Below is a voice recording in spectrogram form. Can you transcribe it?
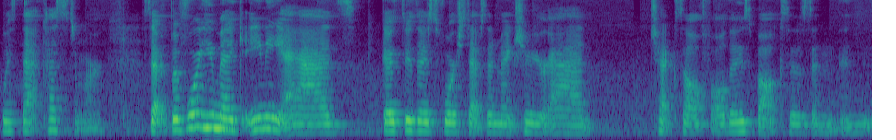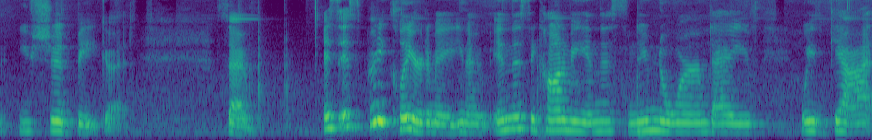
with that customer. So before you make any ads, go through those four steps and make sure your ad checks off all those boxes and, and you should be good. So it's, it's pretty clear to me, you know, in this economy, in this new norm, Dave, we've got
